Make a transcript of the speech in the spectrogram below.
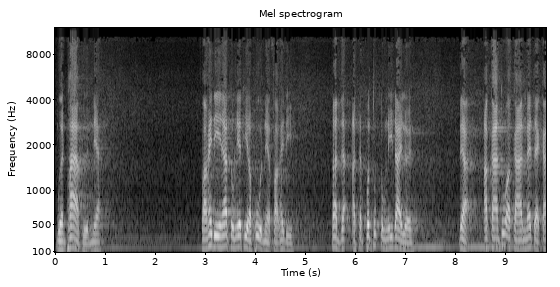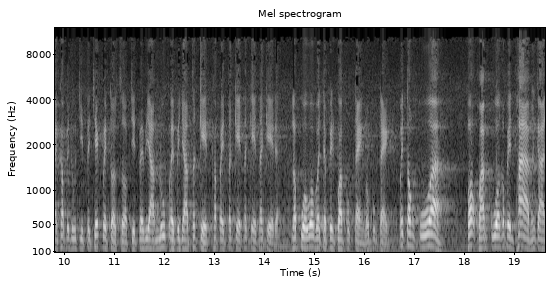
เหมือนผ้าผืนเนี้ยฟังให้ดีนะ ตรงนี้ที่เราพูดเนี่ยฟังให้ดี ท่านจะอาจจะพ้นทุกตรงนี้ได้เลย เนี่ยอาการทุกอาการแม้แต่การเข้าไปดูจิตไปเช็คไปตรวจสอบจิตไปพยายามรู้ไปพยายามสังเกตเข้าไปสังเกตสังเกตสังเกตเรากลัวว่ามันจะเป็นความปรุงแต่งหรือปรุงแต่ง ไม่ต้องกลัว เพราะความกลัวก็เป็นผ้าเหมือนกัน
